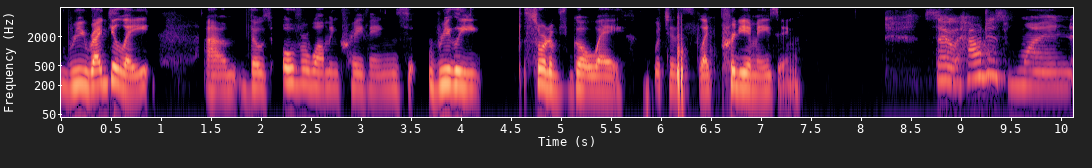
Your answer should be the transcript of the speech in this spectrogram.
re-regulate um, those overwhelming cravings really sort of go away which is like pretty amazing So, how does one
